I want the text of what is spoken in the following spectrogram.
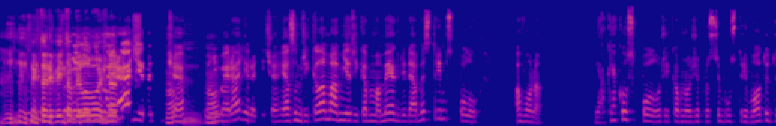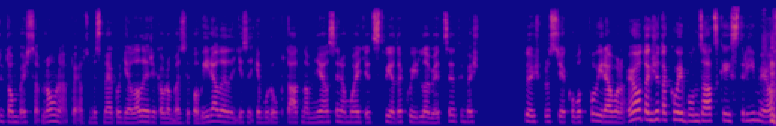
Tak tady by to bylo možná... Mají rádi rodiče. No, No, no. Oni mají rádi rodiče. Já jsem říkala mámě, říkám, mami, jak kdy dáme stream spolu? A ona, jak jako spolu? Říkám, no, že prostě budu streamovat, ty, ty tam budeš se mnou, ne? A co bychom jako dělali? Říkám, no, my si povídali, lidi se tě budou ptát na mě, asi na moje dětství a takovýhle věci, a ty budeš, budeš prostě jako odpovídat. Ona, jo, takže takový bonzácký stream, jo.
